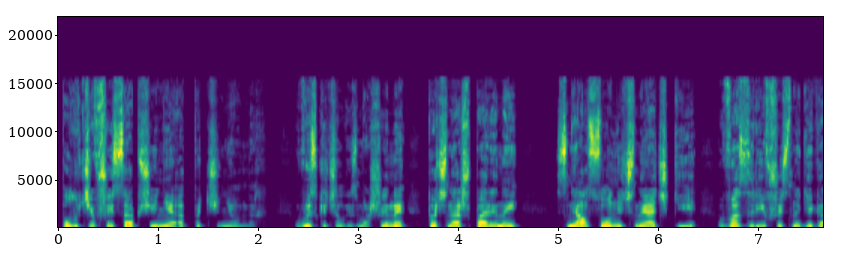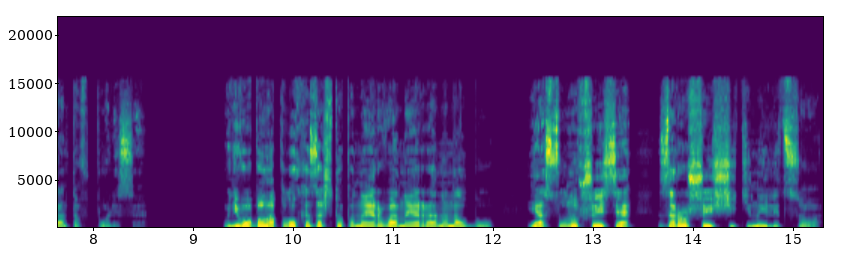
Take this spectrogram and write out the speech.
получивший сообщение от подчиненных. Выскочил из машины, точно ошпаренный, снял солнечные очки, возрившись на гигантов полиса. У него была плохо заштопанная рваная рана на лбу и осунувшееся, заросшее щетиной лицо.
